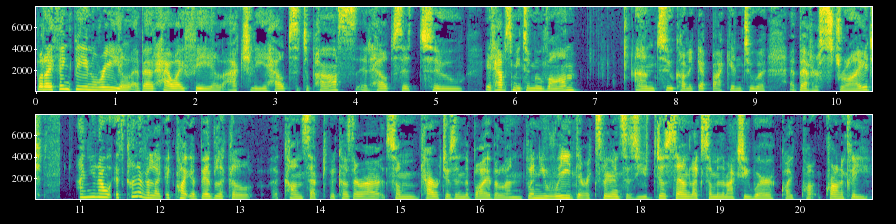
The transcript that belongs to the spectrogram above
But I think being real about how I feel actually helps it to pass. It helps it to it helps me to move on and to kind of get back into a, a better stride. And you know, it's kind of like a, quite a biblical concept because there are some characters in the Bible, and when you read their experiences, you just sound like some of them actually were quite chronically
